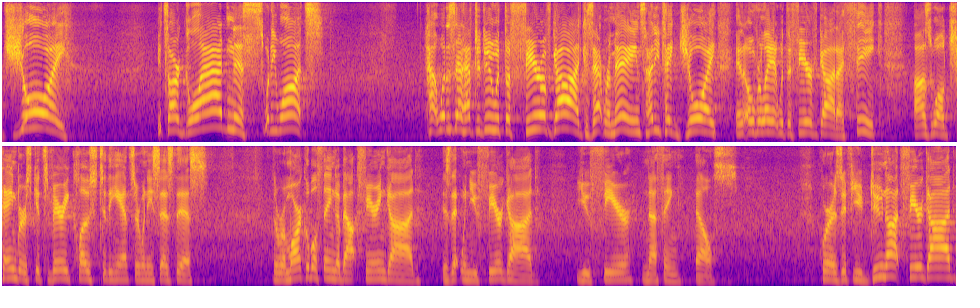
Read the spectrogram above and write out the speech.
joy. It's our gladness, what He wants. How, what does that have to do with the fear of God? Because that remains. How do you take joy and overlay it with the fear of God? I think Oswald Chambers gets very close to the answer when he says this The remarkable thing about fearing God is that when you fear God, you fear nothing else. Whereas if you do not fear God,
